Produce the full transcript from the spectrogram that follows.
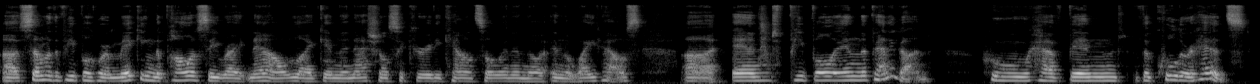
uh, some of the people who are making the policy right now, like in the National Security Council and in the in the White House, uh, and people in the Pentagon, who have been the cooler heads.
